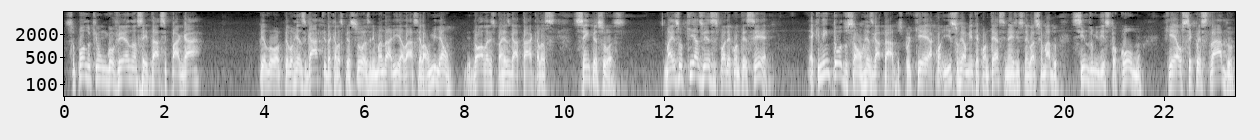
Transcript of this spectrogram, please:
Supondo que um governo aceitasse pagar pelo, pelo resgate daquelas pessoas, ele mandaria lá, sei lá, um milhão de dólares para resgatar aquelas 100 pessoas. Mas o que às vezes pode acontecer é que nem todos são resgatados, porque isso realmente acontece, né? Existe um negócio chamado Síndrome de Estocolmo, que é o sequestrado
